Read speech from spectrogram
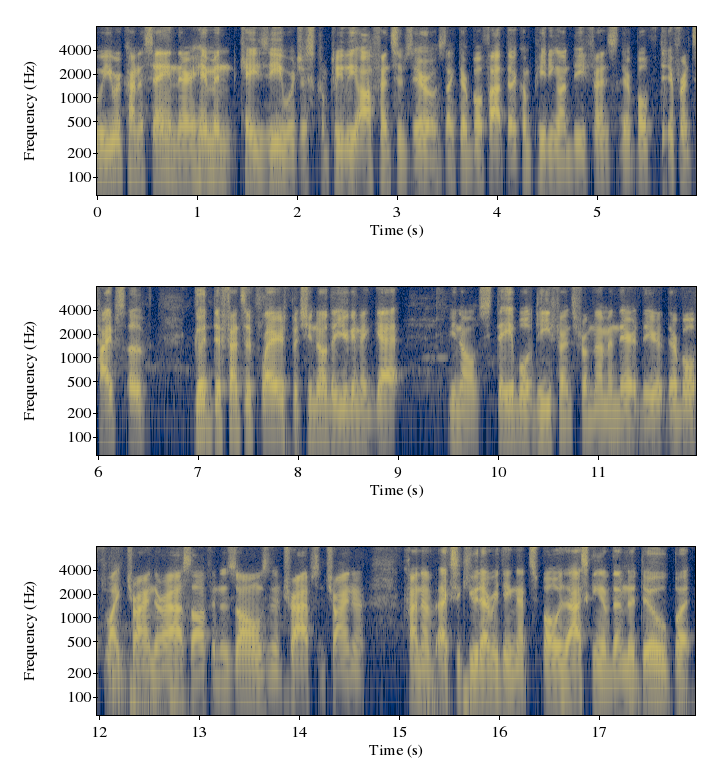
what you were kind of saying there, him and KZ were just completely offensive zeros. Like they're both out there competing on defense. They're both different types of good defensive players, but you know that you're gonna get, you know, stable defense from them. And they're they're they're both like trying their ass off in the zones and the traps and trying to kind of execute everything that Spo is asking of them to do. But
